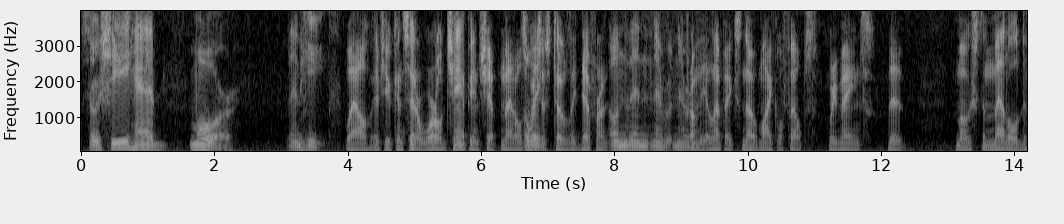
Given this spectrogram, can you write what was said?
So she had more than he. Well, if you consider World Championship medals, Oh, which is totally different Oh, then never, never from the Olympics, no, Michael Phelps remains the most medaled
